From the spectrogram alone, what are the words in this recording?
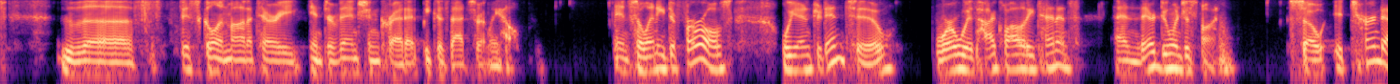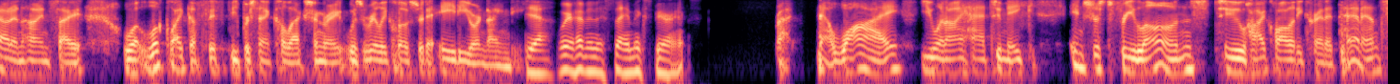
the fiscal and monetary intervention credit because that certainly helped. And so any deferrals we entered into were with high quality tenants and they're doing just fine. So it turned out in hindsight, what looked like a 50% collection rate was really closer to 80 or 90. Yeah, we're having the same experience. Now, why you and I had to make interest free loans to high quality credit tenants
